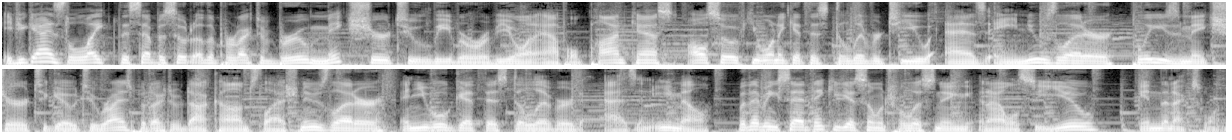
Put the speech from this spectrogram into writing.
If you guys liked this episode of The Productive Brew, make sure to leave a review on Apple Podcast. Also, if you want to get this delivered to you as a newsletter, please make sure to go to riseproductive.com slash newsletter and you will get this delivered as an email. With that being said, thank you guys so much for listening and I will see you in the next one.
